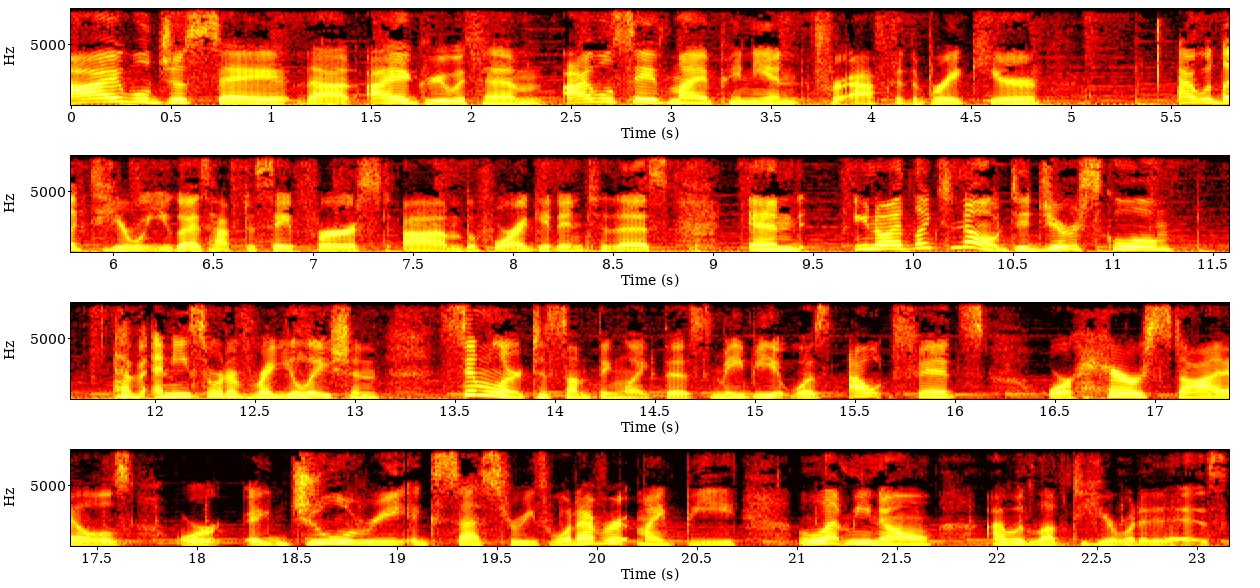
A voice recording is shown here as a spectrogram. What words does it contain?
I will just say that I agree with him. I will save my opinion for after the break here. I would like to hear what you guys have to say first um, before I get into this. And, you know, I'd like to know did your school have any sort of regulation similar to something like this. Maybe it was outfits or hairstyles or eh, jewelry, accessories, whatever it might be. Let me know. I would love to hear what it is.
